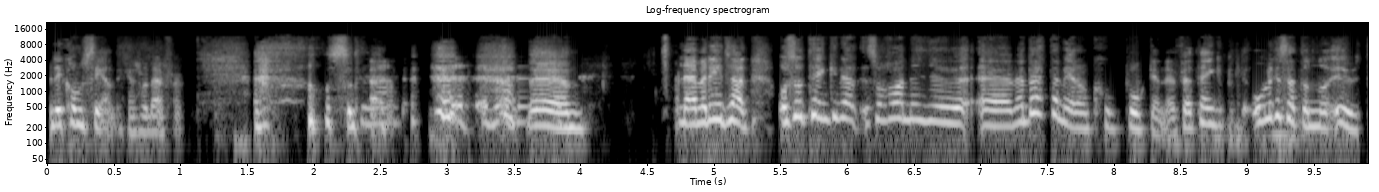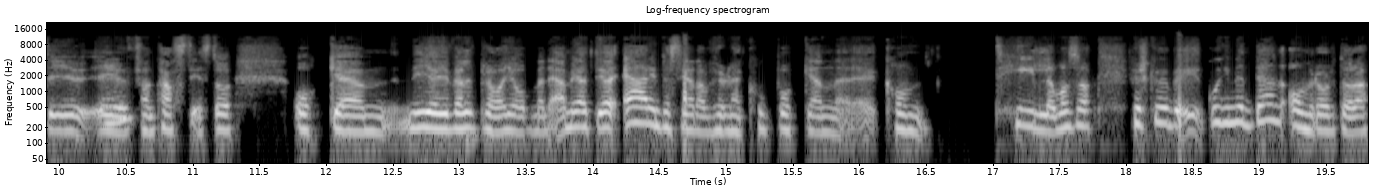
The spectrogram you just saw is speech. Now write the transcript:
Men det kom sent, det kanske var därför. och sådär. Nej men det är intressant. Och så tänker ni, så har ni ju, eh, men berätta mer om kokboken nu för jag tänker olika sätt att nå ut är ju, är ju mm. fantastiskt och, och um, ni gör ju väldigt bra jobb med det. Men jag, jag, är intresserad av hur den här kokboken eh, kom till. Om så, hur ska vi gå in i den området då, då?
